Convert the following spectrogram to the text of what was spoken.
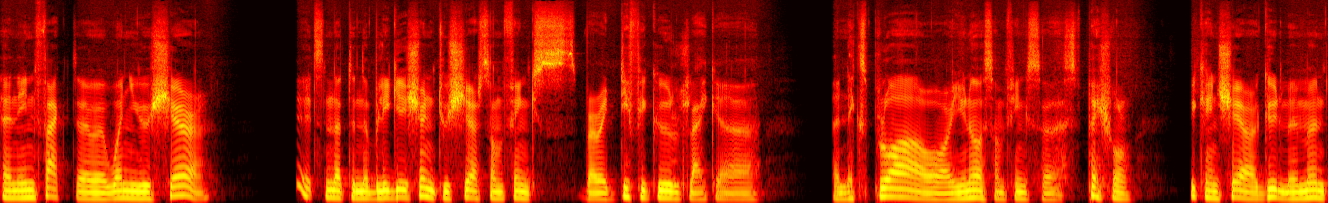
And in fact, uh, when you share, it's not an obligation to share something very difficult like uh, an exploit or you know something uh, special. You can share a good moment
